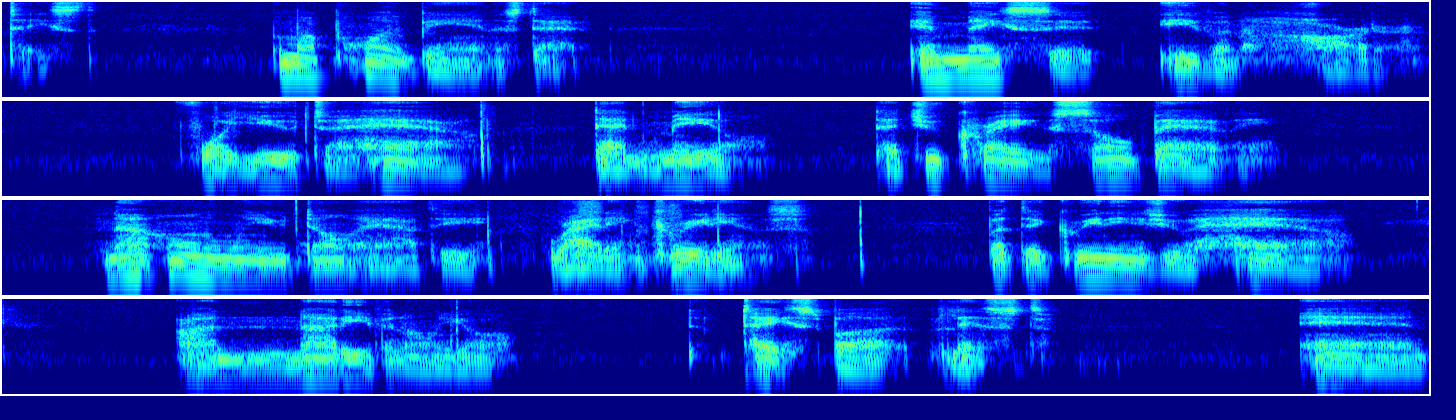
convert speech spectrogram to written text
taste. But my point being is that it makes it even harder for you to have that meal that you crave so badly. Not only when you don't have the right ingredients, but the ingredients you have are not even on your taste bud list. And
